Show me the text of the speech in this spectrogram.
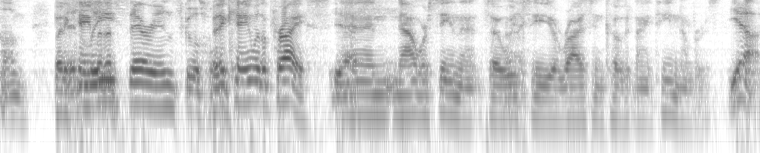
um, But it at came with a- least they're in school. But it came with a price. Yes. And now we're seeing that. So we see a rise in COVID 19 numbers. yeah,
